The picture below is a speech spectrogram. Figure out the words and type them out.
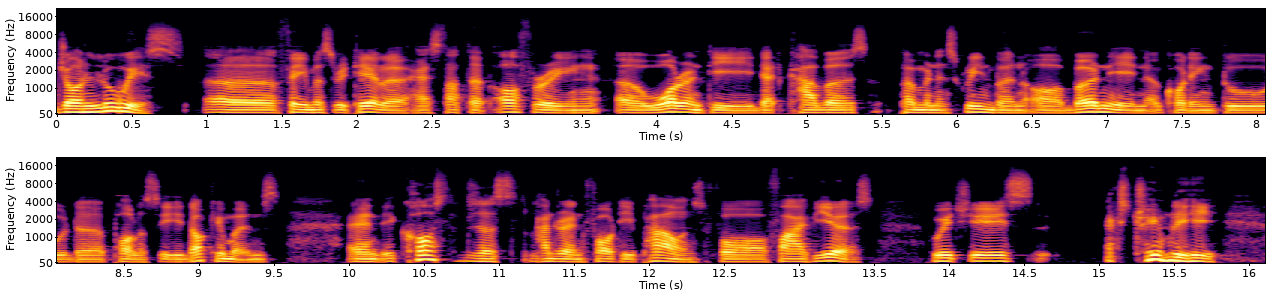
John Lewis, a famous retailer, has started offering a warranty that covers permanent screen burn or burn-in according to the policy documents. And it costs just 140 pounds for five years, which is extremely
